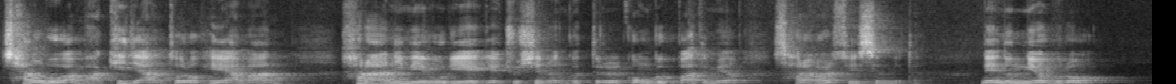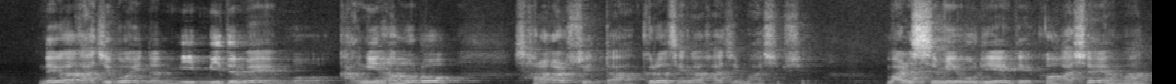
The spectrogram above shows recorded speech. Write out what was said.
창구가 막히지 않도록 해야만 하나님이 우리에게 주시는 것들을 공급받으며 살아갈 수 있습니다. 내 능력으로 내가 가지고 있는 이 믿음의 뭐 강인함으로 살아갈 수 있다. 그런 생각하지 마십시오. 말씀이 우리에게 거하셔야만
